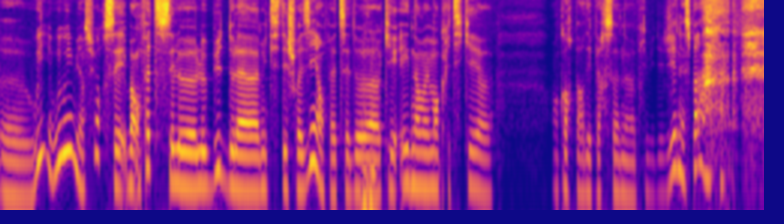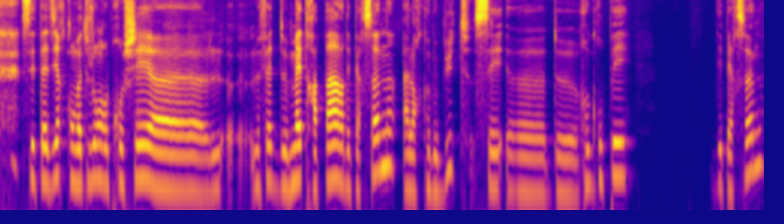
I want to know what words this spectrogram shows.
Oui, oui, oui, bien sûr. C'est, bah, en fait, c'est le, le but de la mixité choisie, en fait, c'est de, Mhm. qui est énormément critiqué encore par des personnes euh, privilégiées, n'est-ce pas? C'est-à-dire qu'on va toujours reprocher euh, le, fait de mettre à part des personnes, alors que le but, c'est euh, de regrouper des personnes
